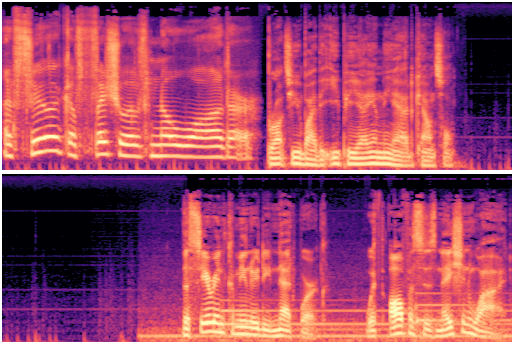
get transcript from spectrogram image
I feel like a fish with no water. Brought to you by the EPA and the Ad Council. The Syrian Community Network, with offices nationwide,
